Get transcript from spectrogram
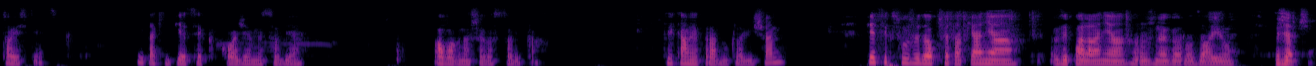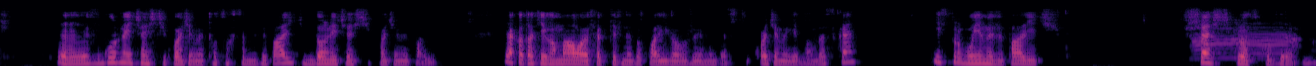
To jest piecyk. I taki piecyk kładziemy sobie obok naszego stolika. Klikamy prawym klawiszem. Piecyk służy do przetapiania, wypalania różnego rodzaju rzeczy. W górnej części kładziemy to, co chcemy wypalić, w dolnej części kładziemy paliwo. Jako takiego mało efektywnego paliwa użyjemy deski. Kładziemy jedną deskę i spróbujemy wypalić 6 klocków drewna.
